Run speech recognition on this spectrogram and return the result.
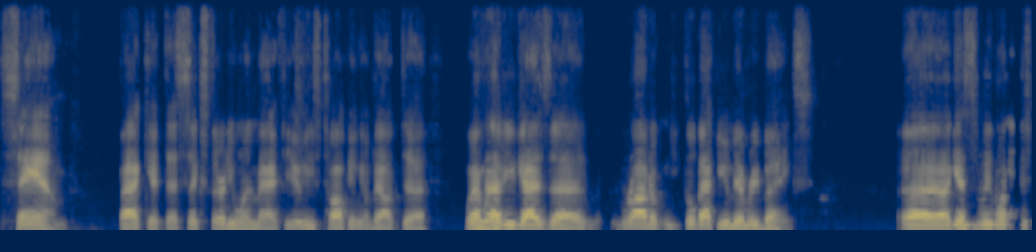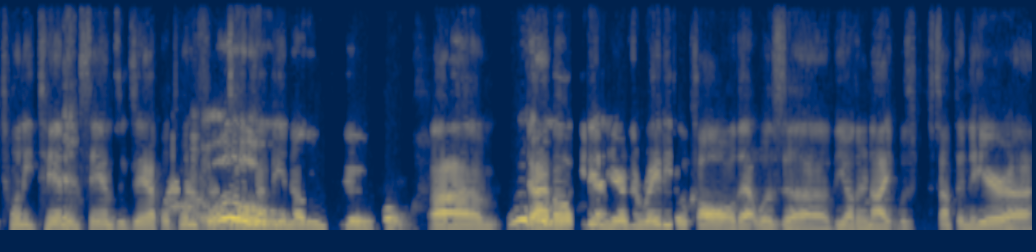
Sam back at the 631 Matthew. He's talking about uh, well, I'm gonna have you guys uh Rod go back to your memory banks. Uh I guess we want to use 2010 in Sam's example. 2014 oh. might be another one too. Um Dabo, if you didn't hear the radio call that was uh the other night was something to hear. Uh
